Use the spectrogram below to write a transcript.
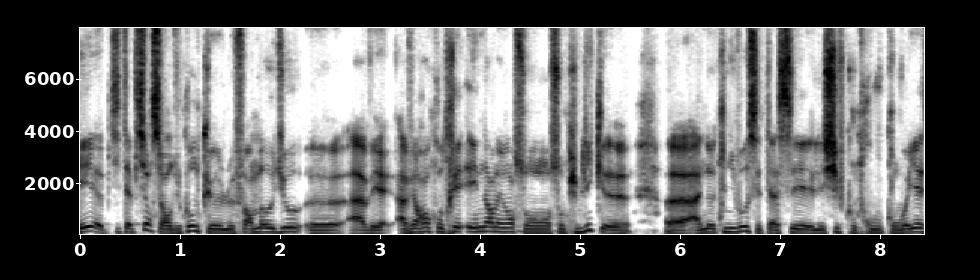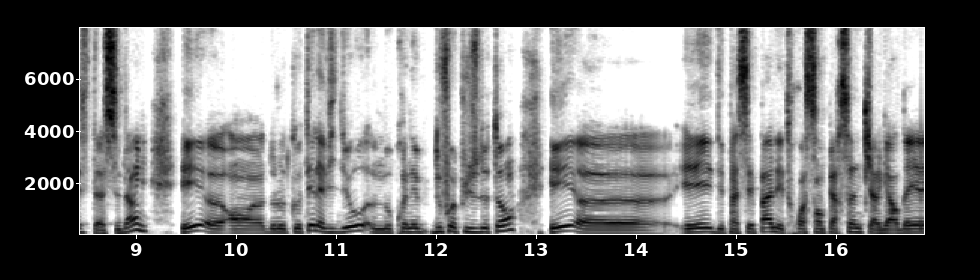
Et euh, petit à petit, on s'est rendu compte que le format audio euh, avait, rencontré énormément son, public. Euh, à notre niveau, c'était assez, les chiffres qu'on trouve, qu'on voyait, c'était assez dingue. Et de l'autre côté, la vidéo me prenait deux fois plus de temps et et dépassait pas les 300 personnes qui regardaient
